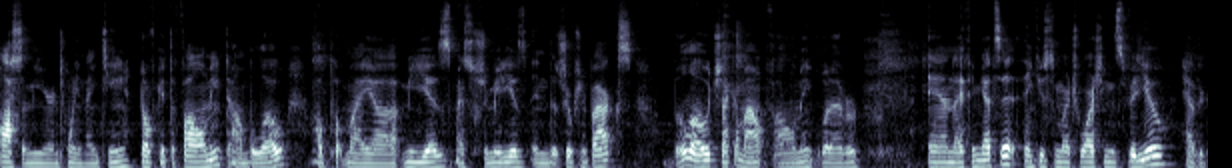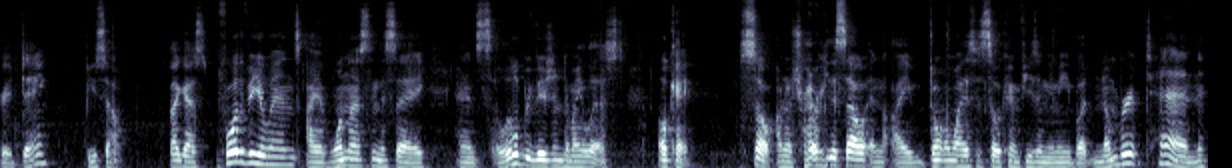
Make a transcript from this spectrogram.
awesome year in 2019. Don't forget to follow me down below. I'll put my uh, medias, my social medias in the description box below. Check them out. Follow me, whatever. And I think that's it. Thank you so much for watching this video. Have a great day. Peace out. Bye, guys. Before the video ends, I have one last thing to say, and it's a little revision to my list. Okay, so I'm going to try to read this out, and I don't know why this is so confusing to me, but number 10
